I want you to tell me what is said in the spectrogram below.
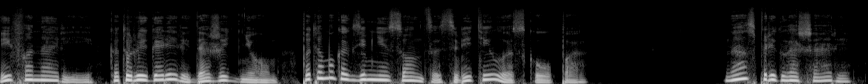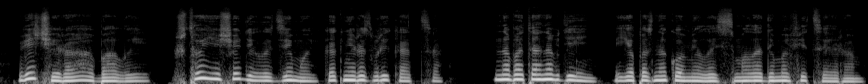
и фонари, которые горели даже днем, потому как зимнее солнце светило скупо. Нас приглашали. Вечера, балы. Что еще делать зимой, как не развлекаться? На Батанов день я познакомилась с молодым офицером.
